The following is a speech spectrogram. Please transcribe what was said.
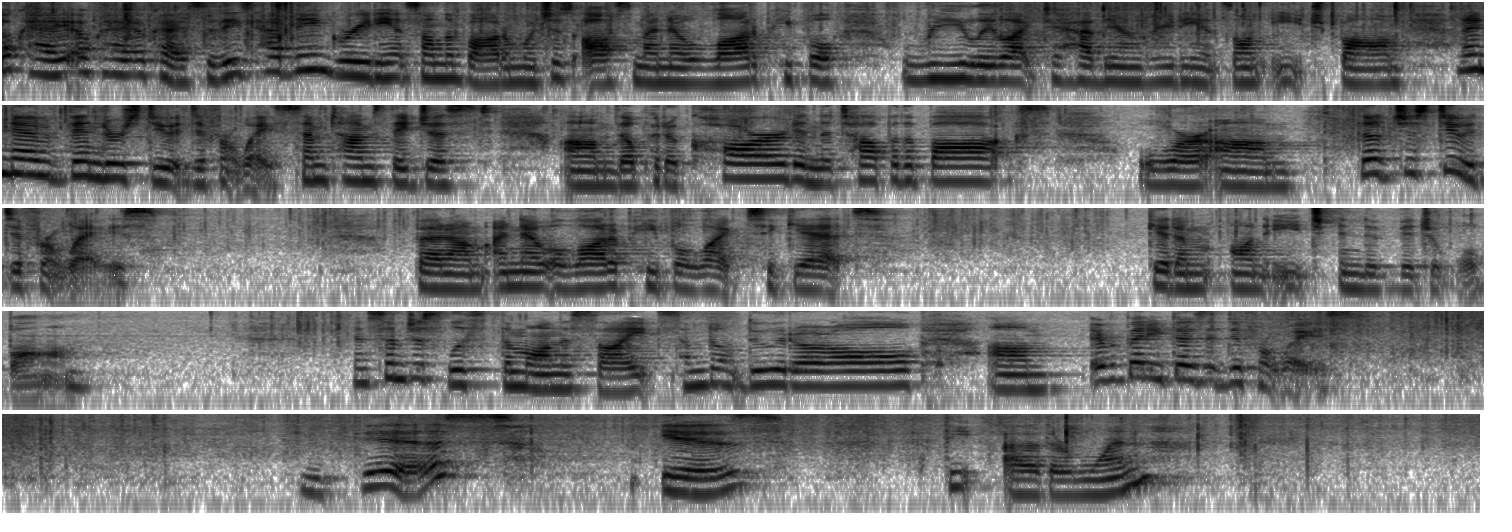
Okay, okay, okay. So these have the ingredients on the bottom, which is awesome. I know a lot of people really like to have their ingredients on each bomb. And I know vendors do it different ways. Sometimes they just, um, they'll put a card in the top of the box or um, they'll just do it different ways. But um, I know a lot of people like to get, get them on each individual bomb. And some just list them on the site. Some don't do it at all. Um, everybody does it different ways. This is the other one.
